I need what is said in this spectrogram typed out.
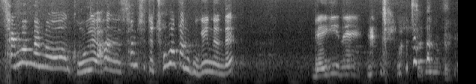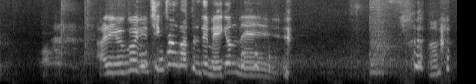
살만 빼면 거의 한 30대 초반까지 보기 있는데? 맥이네. 아, 아니 이거 칭찬 같은데 맥였네.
